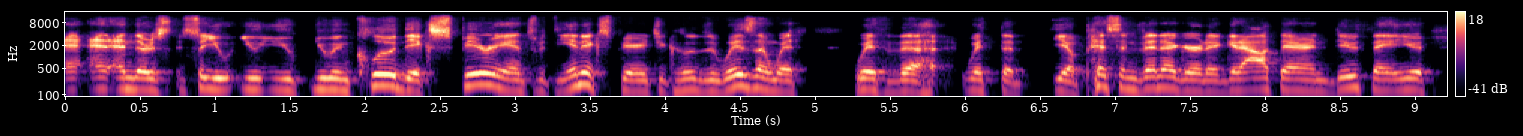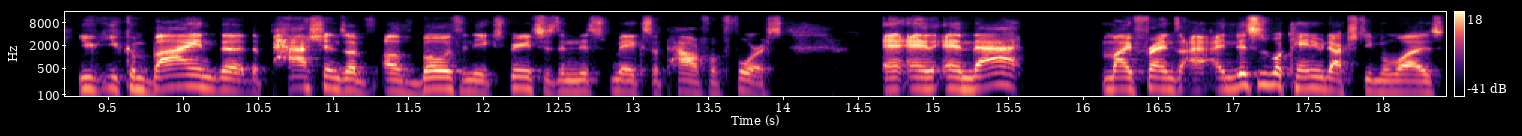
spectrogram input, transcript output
and, and there's so you you you you include the experience with the inexperience you include the wisdom with with the with the you know piss and vinegar to get out there and do things. You you you combine the the passions of of both and the experiences and this makes a powerful force. And and, and that my friends I, and this is what candy dr stephen was.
